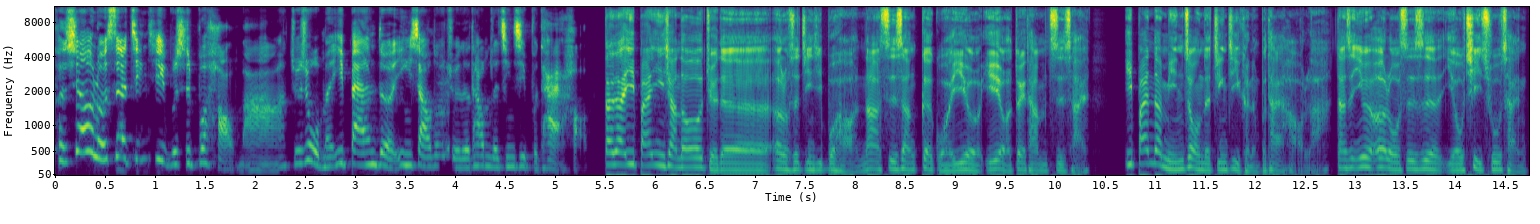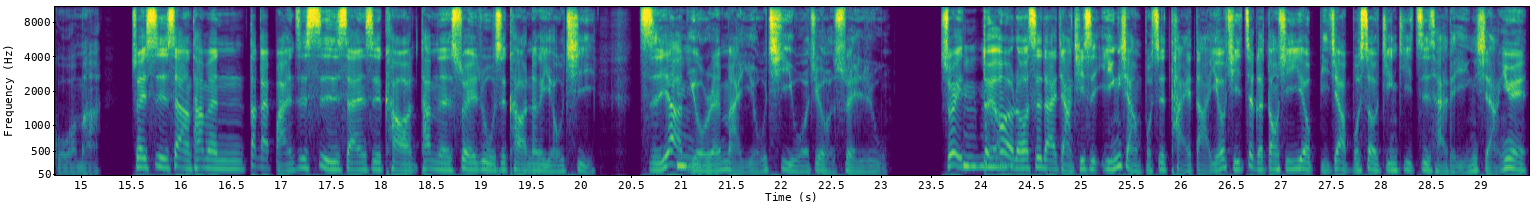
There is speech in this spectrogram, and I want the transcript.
可是俄罗斯的经济不是不好吗？就是我们一般的印象都觉得他们的经济不太好。大家一般印象都觉得俄罗斯经济不好，那事实上各国也有也有对他们制裁。一般的民众的经济可能不太好啦，但是因为俄罗斯是油气出产国嘛，所以事实上他们大概百分之四十三是靠他们的税入是靠那个油气，只要有人买油气，我就有税入。所以对俄罗斯来讲，其实影响不是太大，尤其这个东西又比较不受经济制裁的影响，因为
